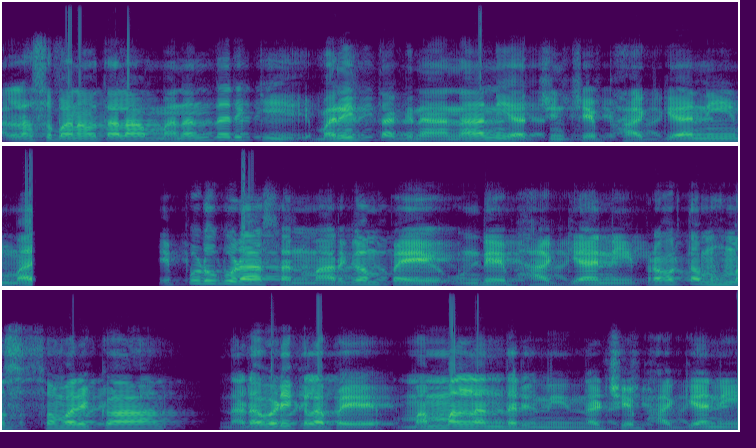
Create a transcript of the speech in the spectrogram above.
అల్లా సుబానవతల మనందరికీ మరింత జ్ఞానాన్ని అర్చించే భాగ్యాన్ని మరి ఎప్పుడు కూడా సన్మార్గంపై ఉండే భాగ్యాన్ని ప్రవక్త ముహమ్మద్ సుస్సం వారి నడవడికలపై మమ్మల్ని అందరినీ నడిచే భాగ్యాన్ని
